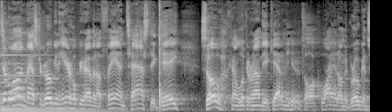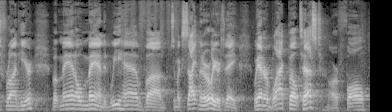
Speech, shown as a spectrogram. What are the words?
Greetings, everyone. Master Grogan here. Hope you're having a fantastic day. So, kind of looking around the academy here, it's all quiet on the Grogan's front here. But man, oh man, did we have uh, some excitement earlier today. We had our black belt test, our fall,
